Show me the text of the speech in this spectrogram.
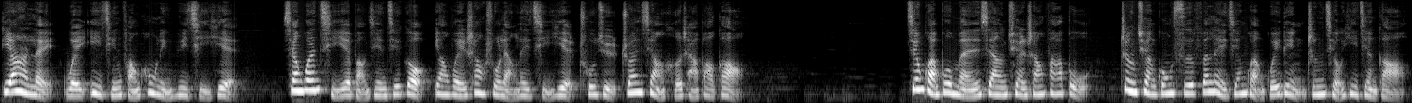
第二类为疫情防控领域企业。相关企业保荐机构要为上述两类企业出具专项核查报告。监管部门向券商发布证券公司分类监管规定征求意见稿，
